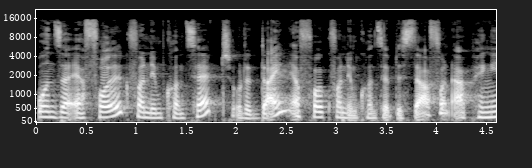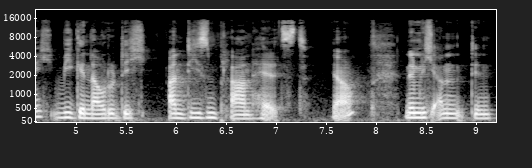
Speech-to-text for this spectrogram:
unser Erfolg von dem Konzept oder dein Erfolg von dem Konzept ist davon abhängig, wie genau du dich an diesen Plan hältst. Ja? Nämlich an den,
